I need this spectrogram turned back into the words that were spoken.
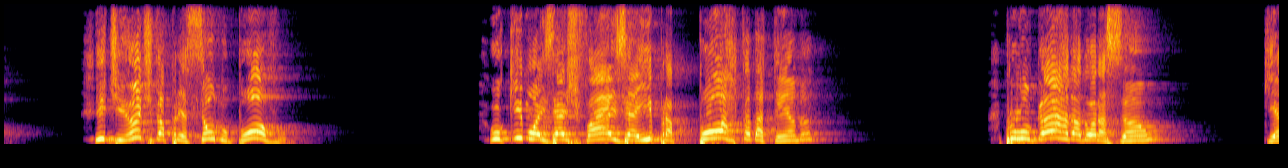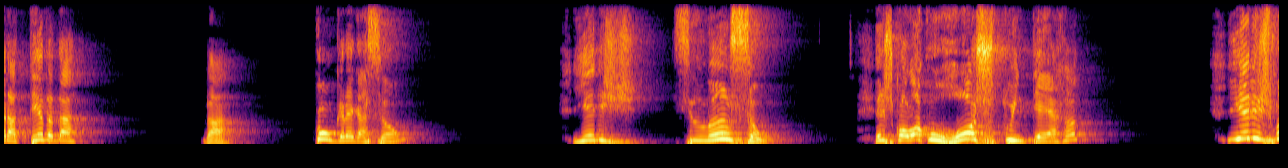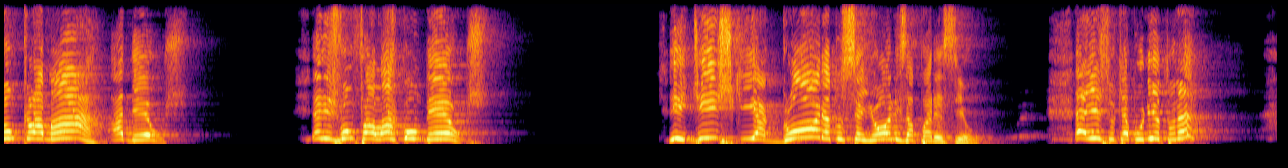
e diante da pressão do povo, o que Moisés faz é ir para a porta da tenda, para o lugar da adoração, que era a tenda da, da congregação, e eles se lançam, eles colocam o rosto em terra, e eles vão clamar a Deus, eles vão falar com Deus, e diz que a glória do Senhor lhes apareceu. É isso que é bonito, né?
